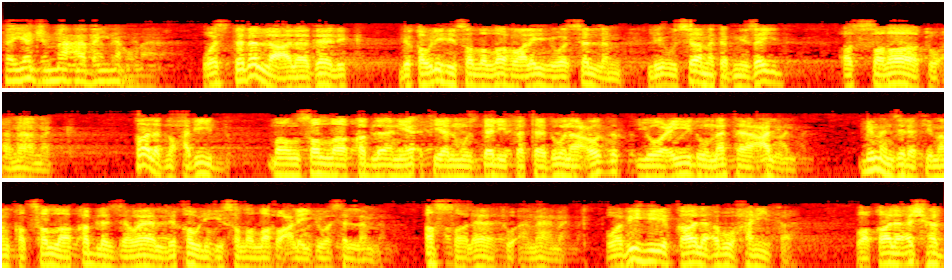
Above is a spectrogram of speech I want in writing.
فيجمع بينهما. واستدل على ذلك بقوله صلى الله عليه وسلم لأسامة بن زيد الصلاة أمامك. قال ابن حبيب من صلى قبل أن يأتي المزدلفة دون عذر يعيد متى علم. بمنزلة من قد صلى قبل الزوال لقوله صلى الله عليه وسلم الصلاة أمامك. وبه قال أبو حنيفة وقال أشهب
